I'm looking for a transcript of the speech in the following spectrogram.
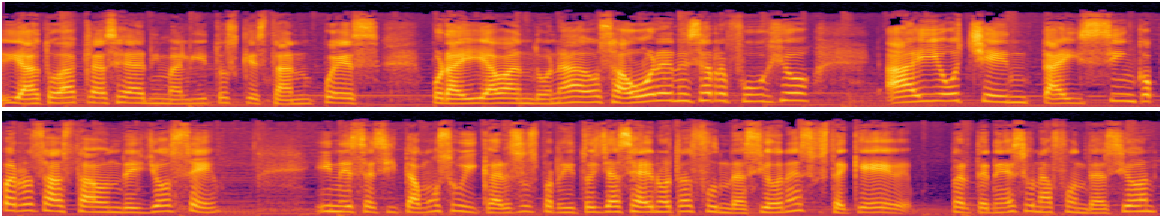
y a toda clase de animalitos que están pues por ahí abandonados. Ahora en ese refugio hay 85 perros hasta donde yo sé y necesitamos ubicar esos perritos ya sea en otras fundaciones, usted que pertenece a una fundación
